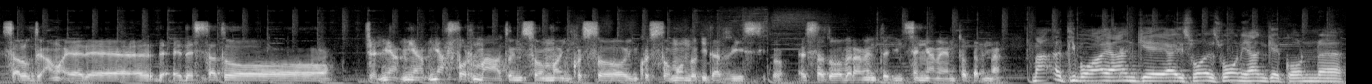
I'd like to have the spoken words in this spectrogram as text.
Salutiamo ed è, ed è stato cioè, mi, ha, mi, ha, mi, ha, formato insomma in questo, in questo, mondo chitarristico. È stato veramente di insegnamento per me. Ma eh, tipo hai anche hai suoni anche con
